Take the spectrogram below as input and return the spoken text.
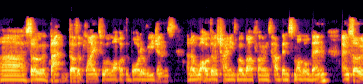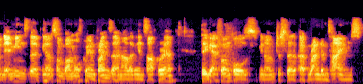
Uh, so that does apply to a lot of the border regions, and a lot of those Chinese mobile phones have been smuggled in. And so it means that you know some of our North Korean friends that are now living in South Korea, they get phone calls, you know, just at, at random times,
